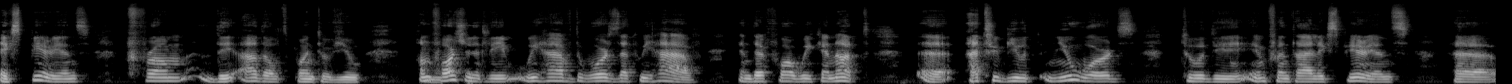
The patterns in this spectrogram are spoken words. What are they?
experience from the adult's point of view. Unfortunately, we have the words that we have, and therefore we cannot uh, attribute new words to the infantile experience, uh,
